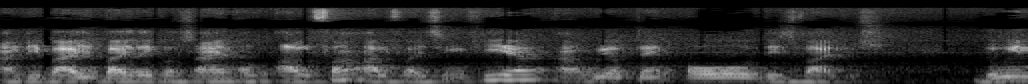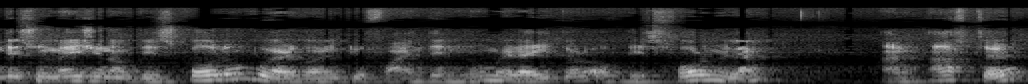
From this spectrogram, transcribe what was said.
and divide by the cosine of alpha, alpha is in here, and we obtain all these values. Doing the summation of this column, we are going to find the numerator of this formula, and after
